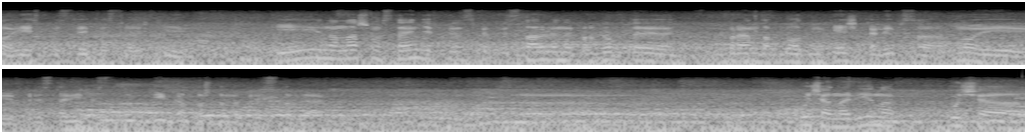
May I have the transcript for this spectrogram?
Ну, есть представительство в Киеве. И на нашем стенде, в принципе, представлены продукты брендов Golden Cage, Calypso, ну и представительство Дика, то, что мы представляем. Э, Куча новинок, куча...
